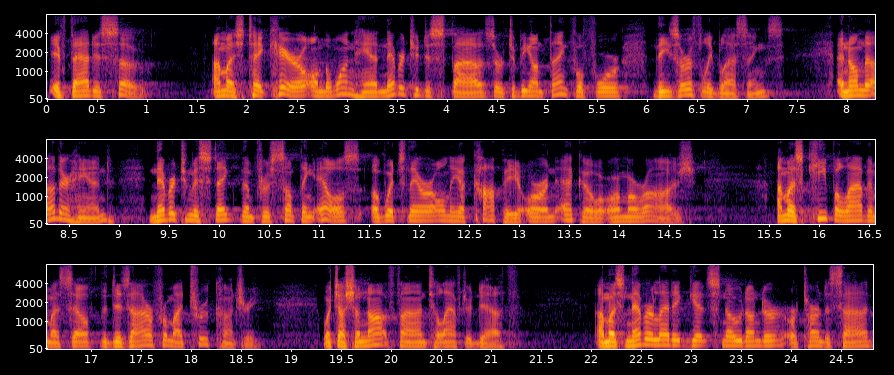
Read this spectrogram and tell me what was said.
If that is so, I must take care, on the one hand, never to despise or to be unthankful for these earthly blessings, and on the other hand, never to mistake them for something else of which they are only a copy or an echo or a mirage. I must keep alive in myself the desire for my true country, which I shall not find till after death. I must never let it get snowed under or turned aside.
